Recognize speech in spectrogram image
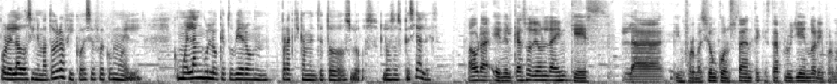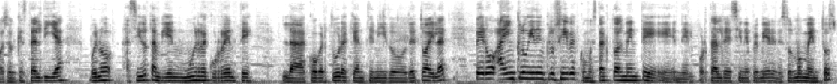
por el lado cinematográfico, ese fue como el como el ángulo que tuvieron prácticamente todos los los especiales. Ahora, en el caso de online, que es la información constante que está fluyendo, la información que está al día, bueno, ha sido también muy recurrente la cobertura que han tenido de Twilight, pero ha incluido inclusive, como está actualmente en el portal de Cine Premier en estos momentos,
